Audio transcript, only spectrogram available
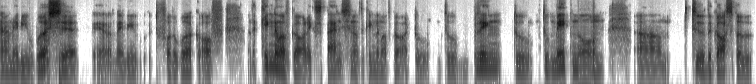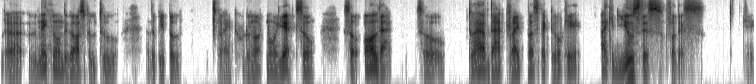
uh, maybe worship uh, maybe for the work of the kingdom of god expansion of the kingdom of god to to bring to to make known um, to the gospel uh, make known the gospel to the people right who do not know yet so so all that so to have that right perspective okay i can use this for this Okay.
